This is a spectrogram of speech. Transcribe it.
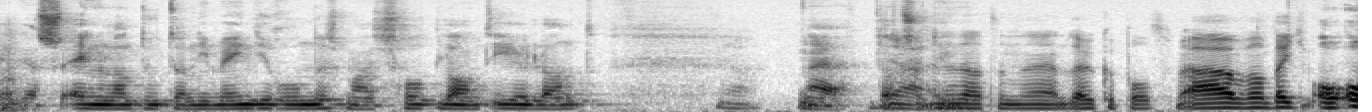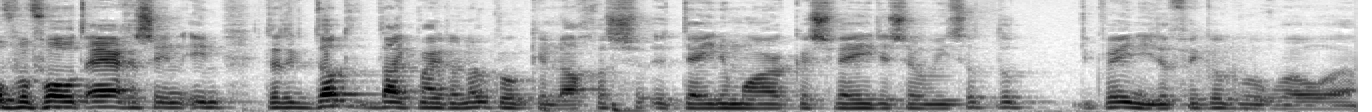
als Engeland doet dan niet mee in die rondes, maar Schotland, Ierland. Ja. Nou ja, dat ja, soort dingen. inderdaad een leuke pot. Maar wel een beetje... Of, of bijvoorbeeld ergens in, in dat, ik, dat lijkt mij dan ook wel een keer lachen. Denemarken, Zweden, zoiets. Dat, dat, ik weet niet, dat vind ik ook nog wel... eh,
